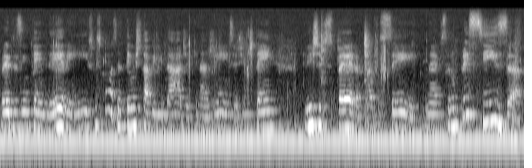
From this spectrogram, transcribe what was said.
para eles entenderem isso. Mas como assim, tem uma estabilidade aqui na agência, a gente tem lista de espera para você, né? Você não precisa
